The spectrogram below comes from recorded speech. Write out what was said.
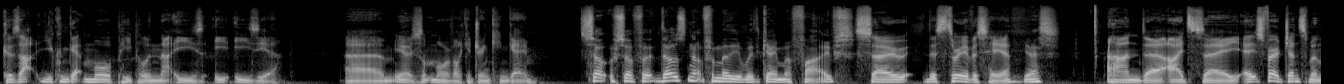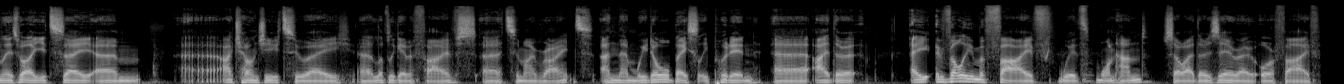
because that you can get more people in that eas- e- easier. Um, you know, it's more of like a drinking game. So so for those not familiar with Game of Fives, So there's three of us here, yes. And uh, I'd say it's very gentlemanly as well. You'd say, um, uh, I challenge you to a, a lovely game of fives uh, to my right, and then we'd all basically put in uh, either a, a volume of five with one hand, so either a zero or a five,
